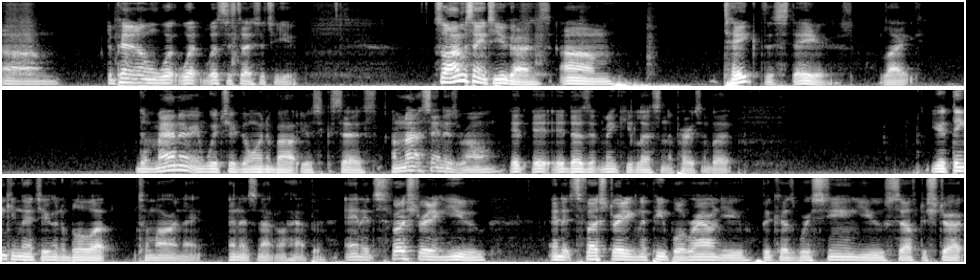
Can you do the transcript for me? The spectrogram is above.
Um, depending on what what what success is to you. So I'm saying to you guys, um, take the stairs. Like the manner in which you're going about your success. I'm not saying it's wrong. It it, it doesn't make you less than a person, but you're thinking that you're going to blow up tomorrow night and it's not going to happen. And it's frustrating you and it's frustrating the people around you because we're seeing you self-destruct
